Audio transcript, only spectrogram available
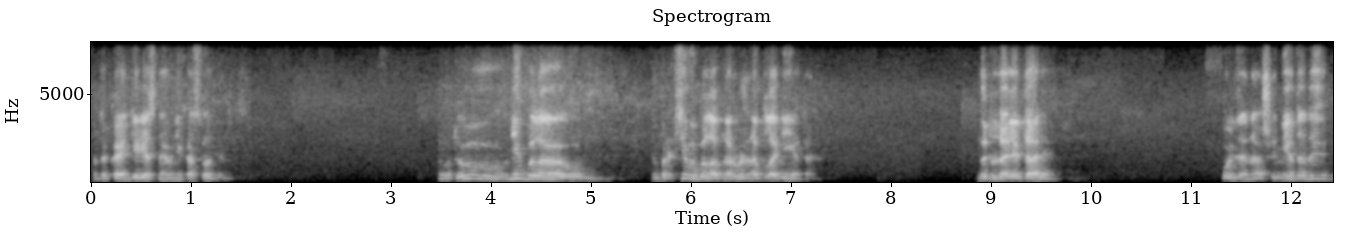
Вот такая интересная у них особенность. Вот. У них было, у Проксимы была обнаружена планета. Мы туда летали используя наши методы.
